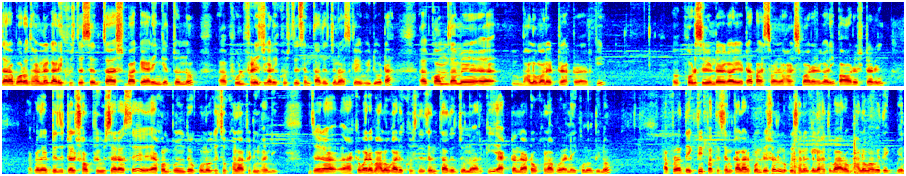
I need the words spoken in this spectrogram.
যারা বড় ধরনের গাড়ি খুঁজতেছেন, চাষ বা ক্যারিংয়ের জন্য ফুল ফ্রেশ গাড়ি খুঁজতেছেন, তাদের জন্য আজকে এই ভিডিওটা কম দামে ভালো মানের ট্র্যাক্টর আর কি। ফোর সিলিন্ডার গাড়ি এটা পাঁচপান্ন হর্স পাওয়ারের গাড়ি পাওয়ার স্টারিং আপনাদের ডিজিটাল সব ফিউচার আছে। এখন পর্যন্ত কোনো কিছু খোলা ফিটিং হয়নি। যারা একেবারে ভালো গাড়ি খুঁজতেছেন, তাদের জন্য আর কি একটা নাটক খোলা পড়ে নেই কোনো দিনও আপনারা দেখতেই পাচ্ছেন কালার কন্ডিশন লোকেশনে গেলে হয়তো আরও ভালোভাবে দেখবেন।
